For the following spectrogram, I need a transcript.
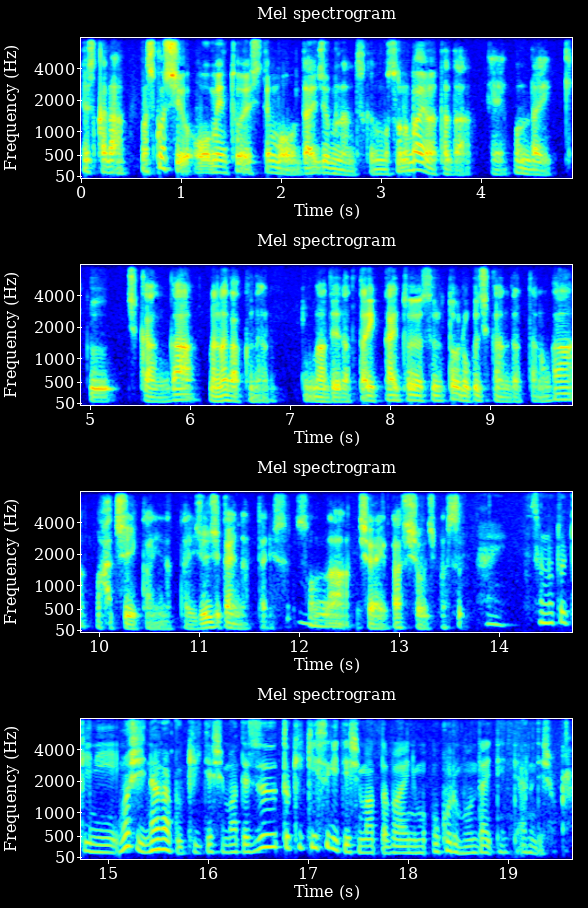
ですから、まあ、少し多めに投与しても大丈夫なんですけどもその場合はただ、えー、本来効く時間が長くなるまでだったら1回投与すると6時間だったのが8時間になったり10時間になったりするそんな違いが生じます。はいその時にもし長く聞いてしまってずっと聞きすぎてしまった場合にも起こる問題点ってあるんでしょうか？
